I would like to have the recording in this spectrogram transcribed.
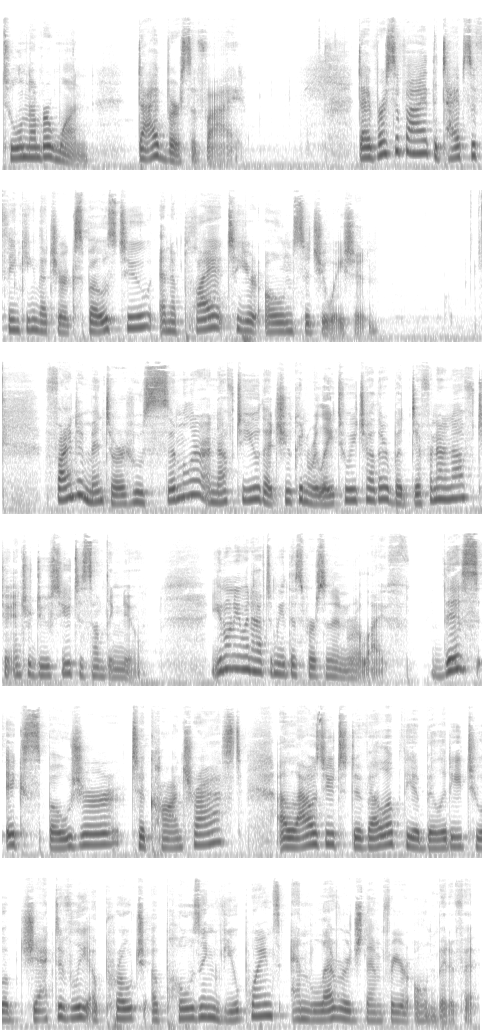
Tool number one diversify. Diversify the types of thinking that you're exposed to and apply it to your own situation. Find a mentor who's similar enough to you that you can relate to each other, but different enough to introduce you to something new. You don't even have to meet this person in real life. This exposure to contrast allows you to develop the ability to objectively approach opposing viewpoints and leverage them for your own benefit.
